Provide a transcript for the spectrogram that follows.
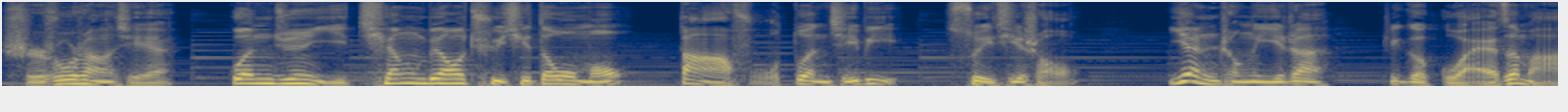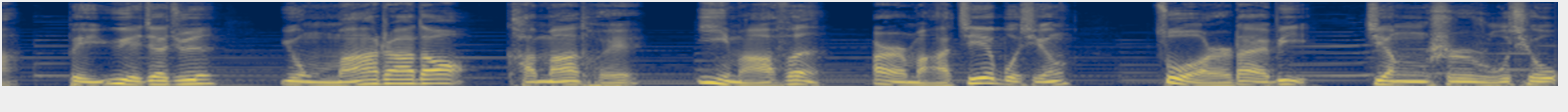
史书上写。官军以枪标去其兜谋，大斧断其臂，碎其手。郾城一战，这个拐子马被岳家军用麻扎刀砍马腿，一马粪，二马皆不行，坐而待毙，僵尸如秋。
